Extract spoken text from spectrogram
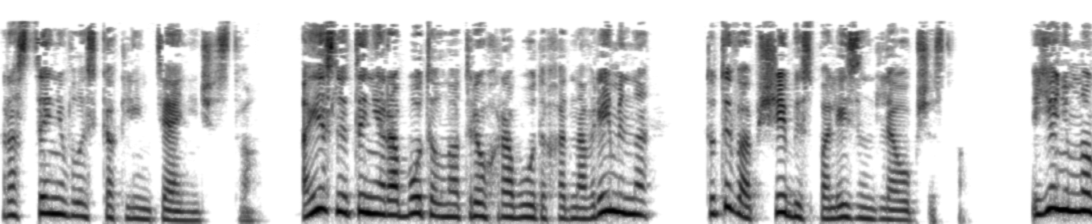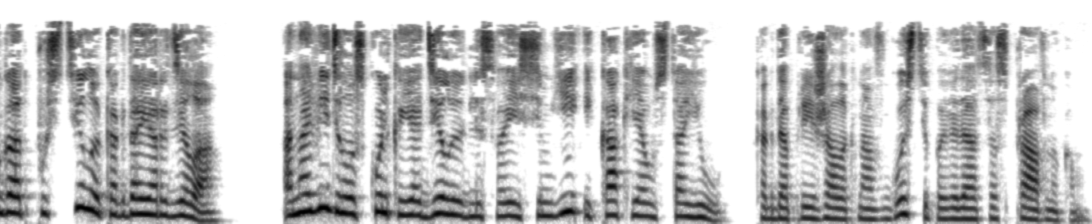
расценивалась как лентяйничество. А если ты не работал на трех работах одновременно, то ты вообще бесполезен для общества. Ее немного отпустила, когда я родила. Она видела, сколько я делаю для своей семьи и как я устаю когда приезжала к нам в гости повидаться с правнуком.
